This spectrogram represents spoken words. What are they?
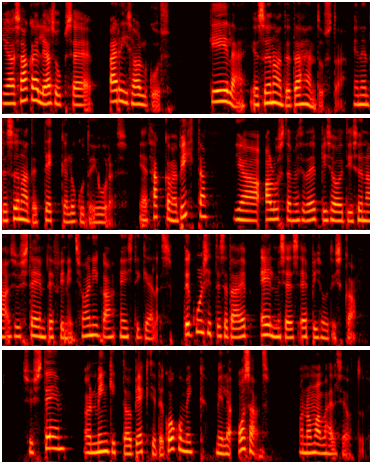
ja sageli asub see päris algus keele ja sõnade tähenduste ja nende sõnade tekkelugude juures. nii et hakkame pihta ja alustame seda episoodi sõna süsteem definitsiooniga eesti keeles. Te kuulsite seda eelmises episoodis ka. süsteem on mingite objektide kogumik, mille osad on omavahel seotud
